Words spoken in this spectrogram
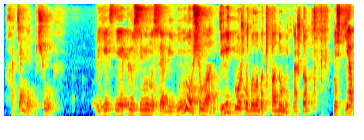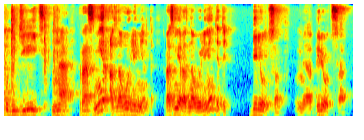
Хотя нет, почему? Если я плюсы и минусы объединил, ну, в общем, ладно, делить можно было бы подумать. На что? Значит, я буду делить на размер одного элемента. Размер одного элемента, это берется, э, берется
